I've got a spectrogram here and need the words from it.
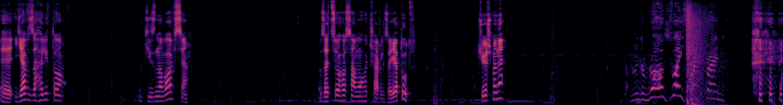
Е, я взагалі-то дізнавався за цього самого Чарльза. Я тут. Чуєш мене? You're in the wrong place, my friend.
